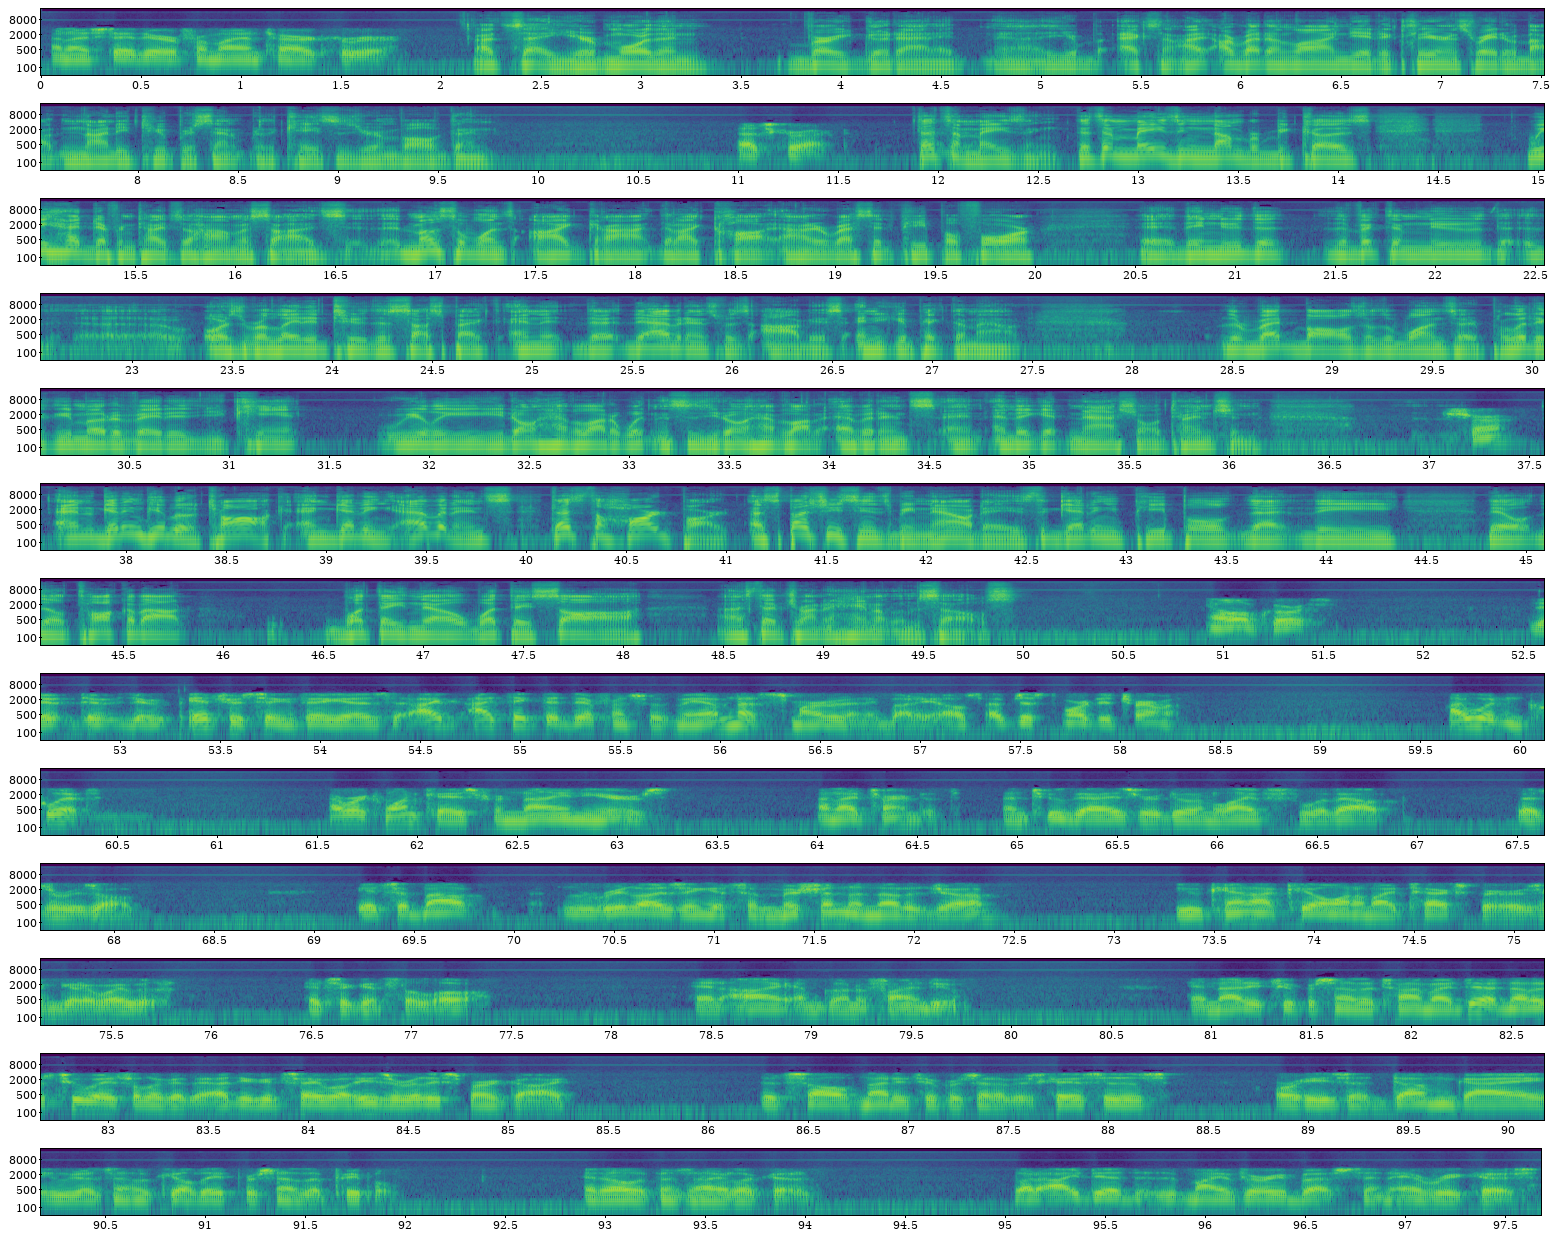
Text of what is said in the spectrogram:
and I stayed there for my entire career. I'd say you're more than very good at it. Uh, you're excellent. I, I, read online you had a clearance rate of about 92% for the cases you're involved in. That's correct. That's amazing. That's an amazing number because we had different types of homicides. Most of the ones I got that I caught and I arrested people for, uh, they knew that the victim knew the, uh, was related to the suspect, and the, the, the evidence was obvious, and you could pick them out the red balls are the ones that are politically motivated. You can't really, you don't have a lot of witnesses, you don't have a lot of evidence, and, and they get national attention. Sure. And getting people to talk and getting evidence, that's the hard part. Especially seems to be nowadays, the getting people that the they'll they'll talk about what they know, what they saw, uh, instead of trying to handle themselves. Oh, of course. The, the, the interesting thing is, I, I think the difference with me, I'm not smarter than anybody else. I'm just more determined. I wouldn't quit. I worked one case for nine years, and I turned it. And two guys are doing life without as a result. It's about realizing it's a mission and not a job. You cannot kill one of my taxpayers and get away with it. It's against the law. And I am going to find you. And 92% of the time I did. Now, there's two ways to look at that. You could say, well, he's a really smart guy that solved 92% of his cases, or he's a dumb guy who doesn't know who killed 8% of the people. It all depends on how you look at it. But I did my very best in every case.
